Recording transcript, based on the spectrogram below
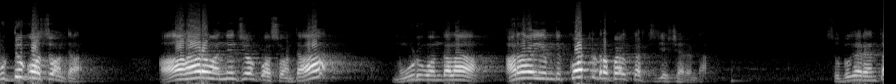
ఫుడ్ కోసం అంట ఆహారం అందించడం కోసం అంట మూడు వందల అరవై ఎనిమిది కోట్ల రూపాయలు ఖర్చు చేశారంట. సుబ్బుగారు ఎంత?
